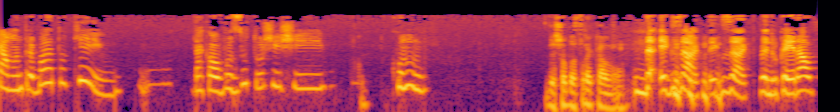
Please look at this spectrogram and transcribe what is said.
i-am întrebat, ok, dacă au văzut urșii și cum... Deci au păstrat calmul. Da, exact, exact, pentru că erau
